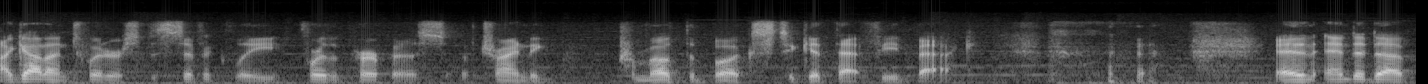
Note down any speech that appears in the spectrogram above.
I got on Twitter specifically for the purpose of trying to promote the books to get that feedback, and ended up,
